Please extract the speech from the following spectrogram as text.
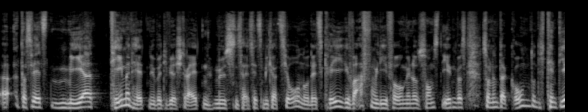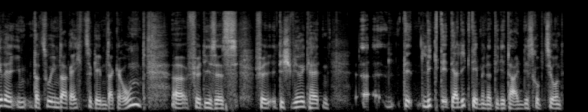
äh, dass wir jetzt mehr Themen hätten, über die wir streiten müssen, sei es jetzt Migration oder jetzt Krieg, Waffenlieferungen oder sonst irgendwas, sondern der Grund, und ich tendiere dazu, ihm da recht zu geben, der Grund äh, für dieses, für die Schwierigkeiten liegt, der liegt eben in der digitalen Disruption.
